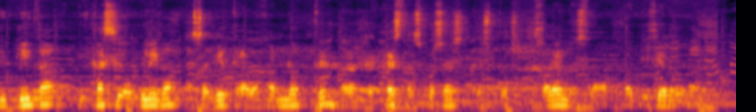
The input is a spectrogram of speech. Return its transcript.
invita y casi obliga a seguir trabajando para que estas cosas pues, pues, mejoren nuestra condición humana.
